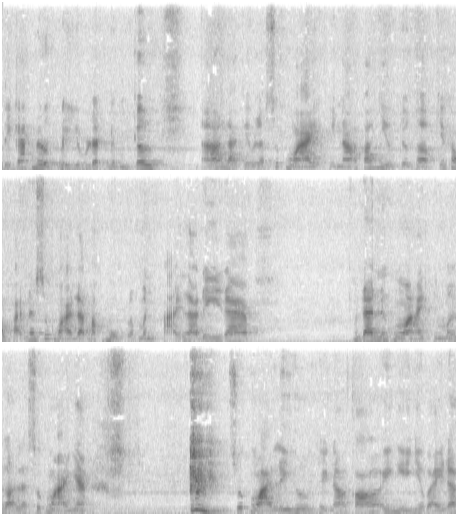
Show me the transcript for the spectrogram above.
đi các nước đi du lịch định cư. Đó là kêu là xuất ngoại. Thì nó có nhiều trường hợp chứ không phải nó xuất ngoại là bắt buộc là mình phải là đi ra ra nước ngoài thì mới gọi là xuất ngoại nha. Xuất ngoại ly hương thì nó có ý nghĩa như vậy đó.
